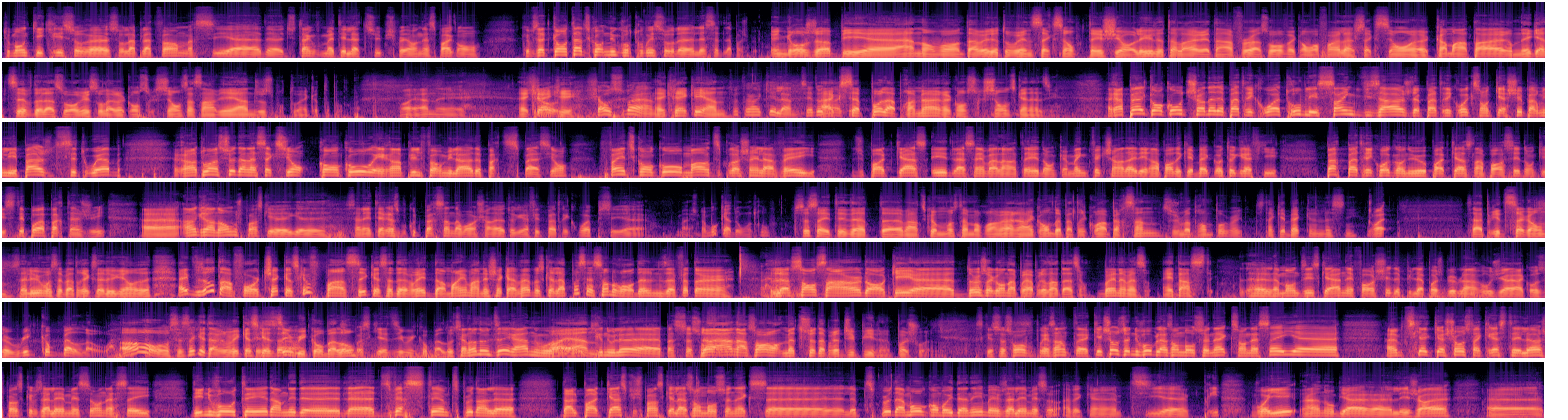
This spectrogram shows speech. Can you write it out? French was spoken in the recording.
tout le monde qui écrit sur, euh, sur la plateforme. Merci euh, de- du temps que vous mettez là-dessus. Puis on espère qu'on- que vous êtes content du contenu que vous retrouvez sur le, le site de la Poche Bleue. Une grosse job, puis euh, Anne, on va on t'avait de trouver une section pour t'aider chialé. Là, t'as l'air d'être en feu à soir, fait qu'on va faire la section euh, commentaires négatifs de la soirée sur la reconstruction. Ça s'en vient, Anne, juste pour toi, inquiète pas. Ouais, Anne est. Elle est craquée. Chose souvent, Anne. Elle est craquée, Anne. Tout tranquille, Anne. Tranquille. accepte pas la première reconstruction du Canadien. Rappel concours du chandail de Patrick Roy. Trouve les cinq visages de Patrick Roy qui sont cachés parmi les pages du site web. Rends-toi ensuite dans la section concours et remplis le formulaire de participation. Fin du concours, mardi prochain, la veille du podcast et de la Saint-Valentin. Donc, un magnifique chandail des remparts de Québec autographié par Patrick Roy qu'on a eu au podcast l'an passé. Donc, n'hésitez pas à partager. Euh, en grand nombre, je pense que euh, ça intéresse beaucoup de personnes d'avoir un chandail autographié de Patrick Roy. Puis c'est euh, ben, c'est un beau cadeau, on trouve. Ça, ça a été notre. euh, ben, en tout cas, moi, c'était ma première rencontre de Patrick Roy en personne, si je me trompe pas, right? C'était à Québec qu'il l'a signé? Ouais. Ça a pris 10 secondes. Salut, moi c'est Patrick. Salut, Guillaume. Hey, vous autres en forecheck, est-ce que vous pensez que ça devrait être de même en échec avant? Parce que la possession de rondelle nous a fait un leçon 101 de hockey euh, deux secondes après la présentation. Bien aimé ça. Intensité. Le, le monde dit qu'Anne est fâchée depuis la poche bleue blanc rouge hier à cause de Rico Bello. Oh, c'est ça qui est arrivé. Qu'est-ce qu'il a dit. Rico Bello? Pas ce qu'il a dit Rico Bello. Tu viendras nous le dire, Anne, ou Ouais, euh, Anne. écris-nous-le euh, parce que ce soir. Là, Anne, à soir, on te met tout de suite après JP. Là. Pas le choix. Parce que ce soir, on vous présente euh, quelque chose de nouveau au Blason de Molsonex. On essaye euh, un petit quelque chose, fait que restez là. Je pense que vous allez aimer ça. On essaye des nouveautés, d'emmener de, la diversité un petit peu dans le, dans le podcast. Puis je pense que la zone Molsonex, euh, le petit peu d'amour qu'on va lui donner, ben, vous allez aimer ça avec un petit prix. Vous voyez, hein, nos bières légères.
